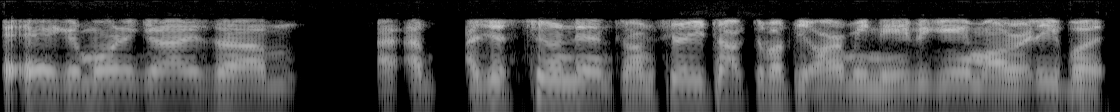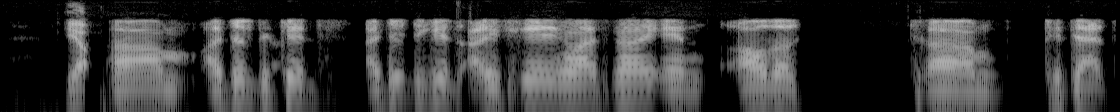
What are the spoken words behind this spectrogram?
Hey, good morning, guys. Um, I, I I just tuned in, so I'm sure you talked about the Army Navy game already, but Yep. Um, I took the kids. I took the kids ice skating last night, and all the um, cadets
